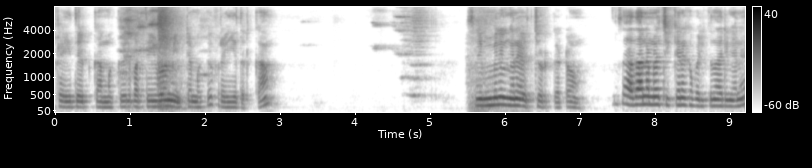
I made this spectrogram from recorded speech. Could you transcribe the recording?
ഫ്രൈ ചെയ്തെടുക്കാം. നമുക്ക് ഒരു പത്ത് ഇരുപത് മിനിറ്റ് നമുക്ക് ഫ്രൈ ചെയ്തെടുക്കാം. സ്ലിമ്മിൽ ഇങ്ങനെ വെച്ച് കേട്ടോ. സാധാരണ നമ്മൾ ചിക്കനൊക്കെ പൊരിക്കുന്നവരിങ്ങനെ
